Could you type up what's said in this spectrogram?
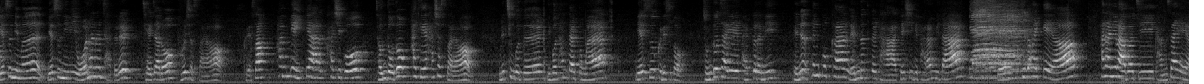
예수님은 예수님이 원하는 자들을 제자로 부르셨어요. 그래서 함께 있게 하- 하시고 전도도 하게 하셨어요. 우리 친구들 이번 한 달 동안 예수 그리스도 전도자의 발걸음이 되는 행복한 랩런트들 다 되시기 바랍니다. 네, 기도할게요. 하나님 아버지 감사해요.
